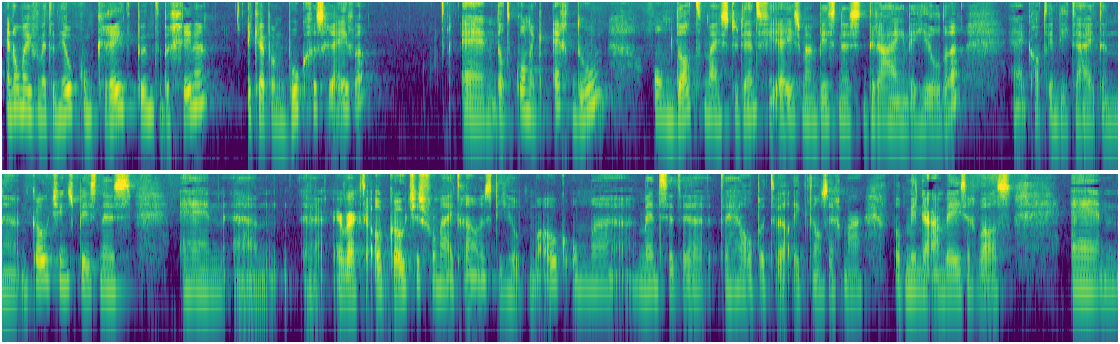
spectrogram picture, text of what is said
En om even met een heel concreet punt te beginnen. Ik heb een boek geschreven. En dat kon ik echt doen omdat mijn student VA's mijn business draaiende hielden. Ik had in die tijd een, eh, een coachingsbusiness. En um, er werkten ook coaches voor mij trouwens. Die hielpen me ook om uh, mensen te, te helpen. Terwijl ik dan zeg maar wat minder aanwezig was. En,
